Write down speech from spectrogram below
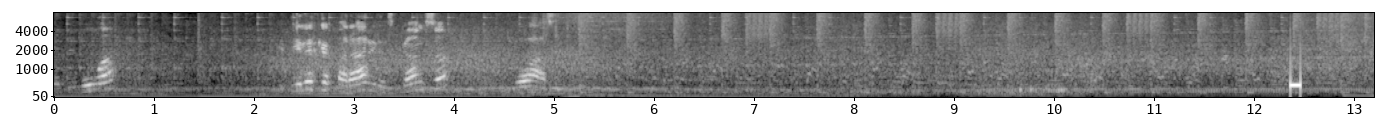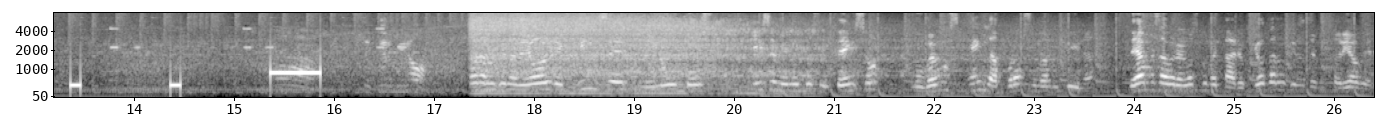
Continúa. Si tienes que parar y descansa, lo haces. De hoy de 15 minutos 15 minutos intensos. Nos vemos en la próxima rutina. Déjame saber en los comentarios qué otra rutina te gustaría ver.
